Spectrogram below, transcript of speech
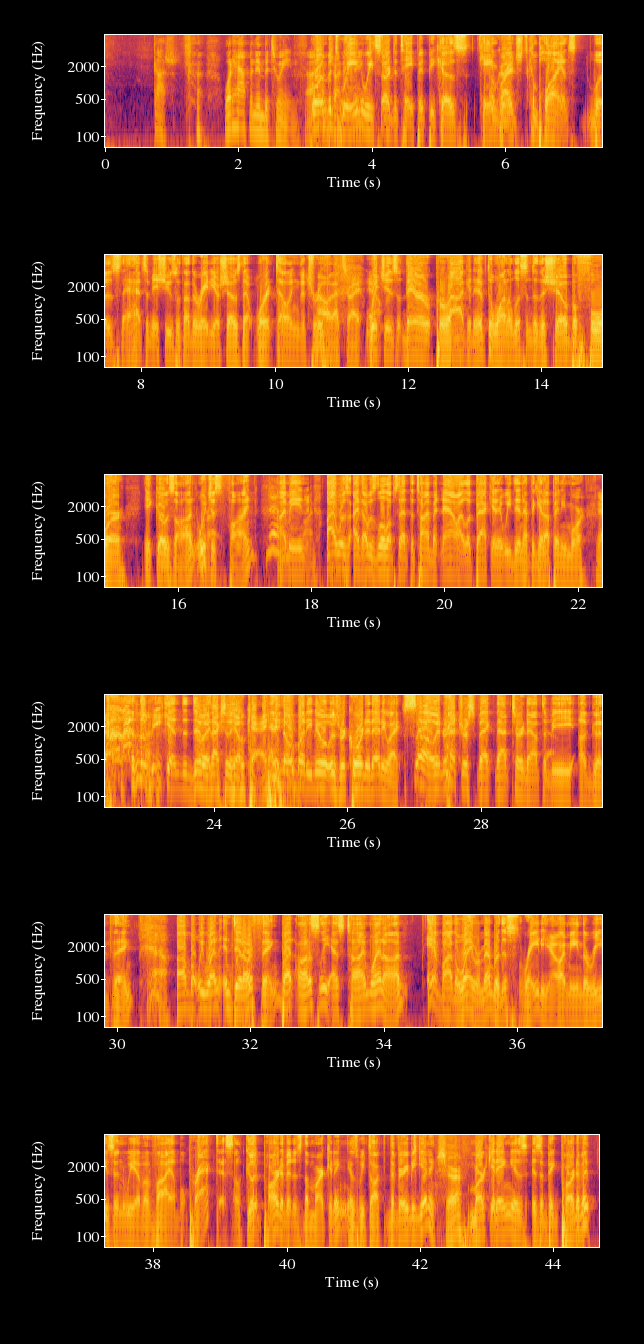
gosh, what happened in between? Well, I'm in between, we started to tape it because Cambridge compliance was had some issues with other radio shows that weren't telling the truth. Oh, that's right. Yeah. Which is their prerogative to want to listen to the show before it goes on, which is fine. Yeah, I mean, fine. I was I, I was a little upset at the time, but now I look back at it, we didn't have to get up anymore. Yeah. on the weekend to do it was actually okay. and nobody knew it was recorded anyway. So, in retrospect, that turned out to be a good thing. Yeah. Um, but we went and did our thing. But honestly, as time went on, and by the way, remember this radio, I mean, the reason we have a viable practice, a good part of it is the marketing, as we talked at the very beginning. Sure. Marketing is, is a big part of it.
